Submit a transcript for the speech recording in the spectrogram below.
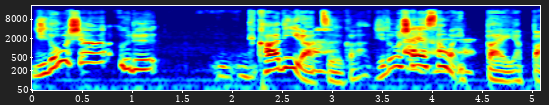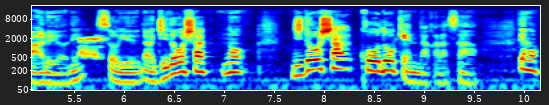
自動車売るカーディーラーっつうか、自動車屋さんはいっぱいやっぱあるよね。そういう、だから自動車の、自動車行動圏だからさ。でも、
